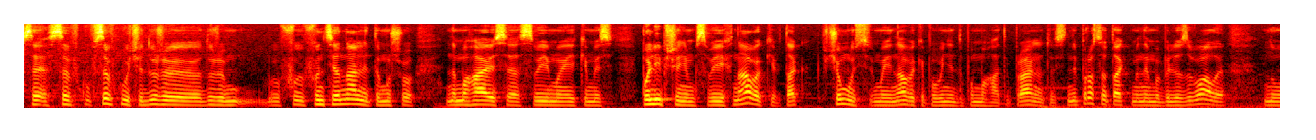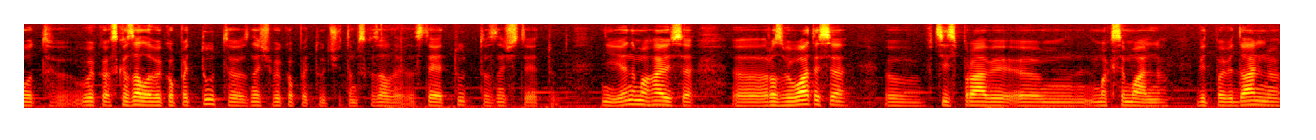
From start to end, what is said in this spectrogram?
Все, все, все в кучі, дуже, дуже фу- функціональний, тому що намагаюся своїми якимись поліпшенням своїх навиків, так, в чомусь мої навики повинні допомагати. Правильно? Тобто не просто так мене мобілізували. Ну от ви сказали викопати тут, е, значить викопати тут. Чи там сказали стоять тут, то значить стоять тут. Ні, я намагаюся е, розвиватися е, в цій справі максимально відповідально,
